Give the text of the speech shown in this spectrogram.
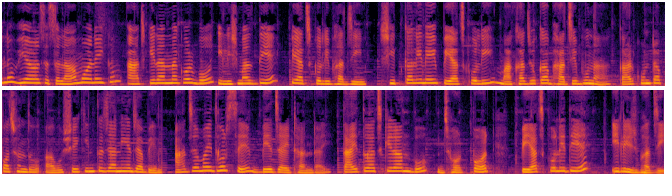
হ্যালো ভিউয়ার্স, আসসালামু আলাইকুম। আজকে রান্না করব ইলিশ মাছ দিয়ে পেঁয়াজকলি ভাজি। শীতকালীন এই পেঁয়াজকলি মাখা জোকা ভাজি ভুনা, কার কোনটা পছন্দ অবশ্যই কিন্তু জানিয়ে যাবেন। আজ আমায় ধরছে বেজায় ঠান্ডায়, তাই তো আজকে রানবো ঝটপট পেঁয়াজকলি দিয়ে ইলিশ ভাজি।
